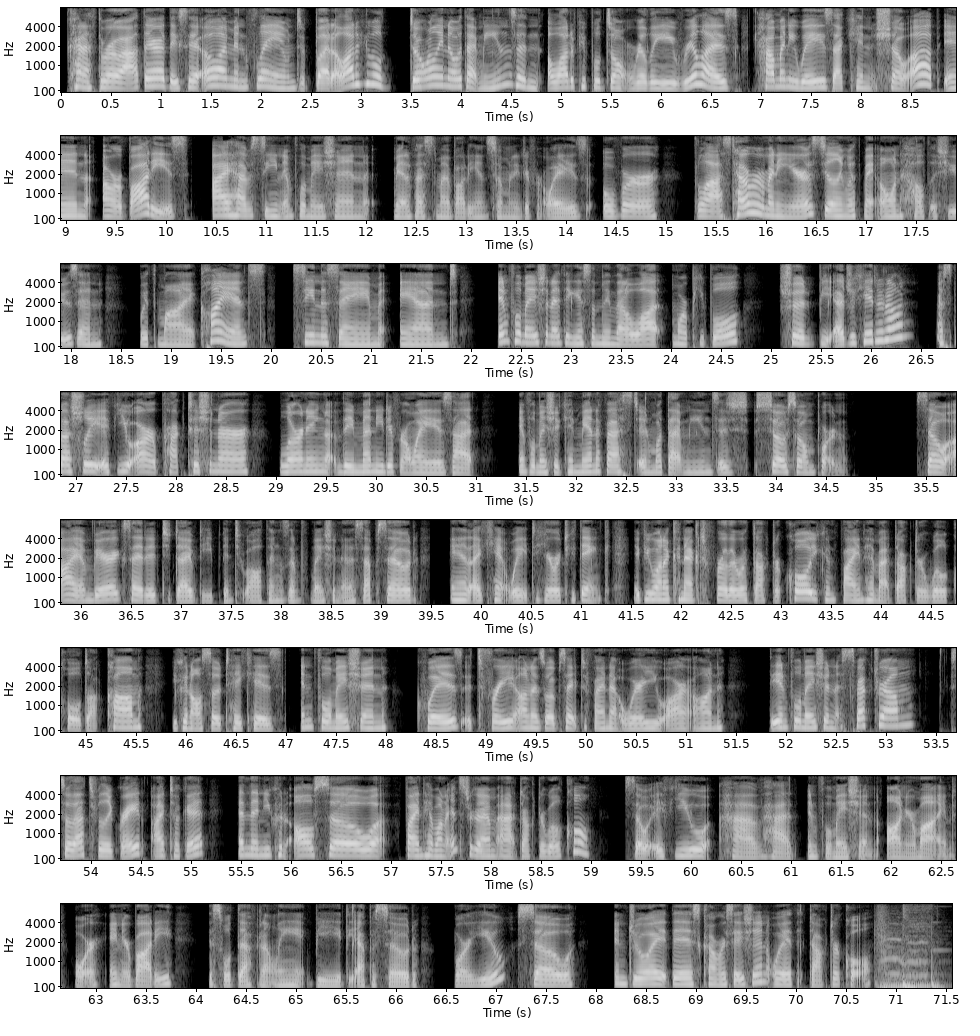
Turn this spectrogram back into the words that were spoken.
kind of throw out there. They say, "Oh, I'm inflamed," but a lot of people don't really know what that means and a lot of people don't really realize how many ways that can show up in our bodies. I have seen inflammation manifest in my body in so many different ways over the last however many years dealing with my own health issues and with my clients, seen the same and inflammation I think is something that a lot more people should be educated on, especially if you are a practitioner learning the many different ways that inflammation can manifest and what that means is so, so important. So, I am very excited to dive deep into all things inflammation in this episode, and I can't wait to hear what you think. If you want to connect further with Dr. Cole, you can find him at drwillcole.com. You can also take his inflammation quiz, it's free on his website to find out where you are on the inflammation spectrum. So that's really great. I took it. And then you can also find him on Instagram at Dr. Will Cole. So if you have had inflammation on your mind or in your body, this will definitely be the episode for you. So enjoy this conversation with Dr. Cole.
